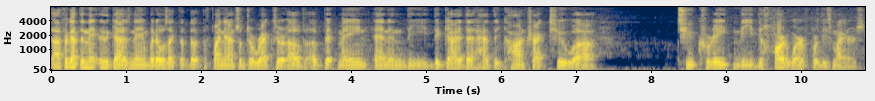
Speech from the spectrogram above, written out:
I forgot the name the guy's name, but it was like the, the, the financial director of, of Bitmain, and then the the guy that had the contract to. Uh, to create the, the hardware for these miners.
